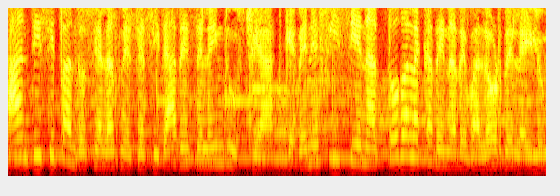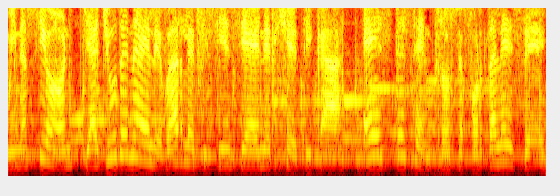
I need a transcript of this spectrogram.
anticipándose a las necesidades de la industria que beneficien a toda la cadena de valor de la iluminación y ayuden a elevar la eficiencia energética. Este centro se fortalece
